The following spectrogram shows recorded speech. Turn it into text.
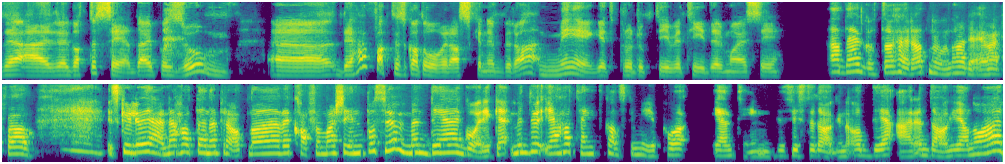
Det er godt å se deg på Zoom. Eh, det har faktisk gått overraskende bra. Meget produktive tider, må jeg si. Ja, Det er godt å høre at noen har det, i hvert fall. Jeg skulle jo gjerne hatt denne praten ved kaffemaskinen på Zoom, men det går ikke. Men du, jeg har tenkt ganske mye på én ting de siste dagene, og det er en dag i januar.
